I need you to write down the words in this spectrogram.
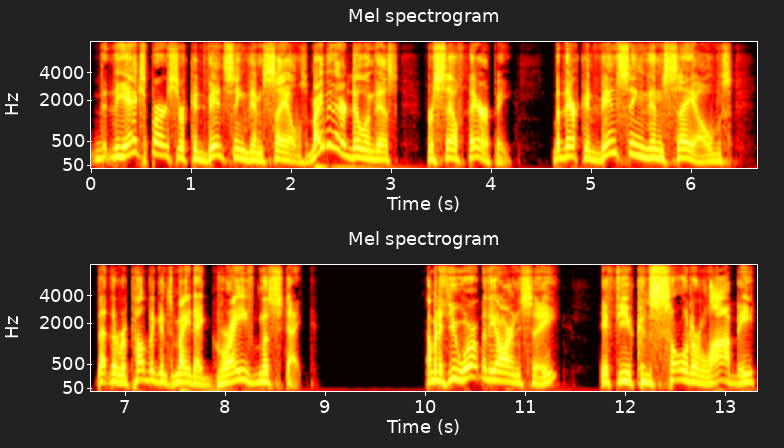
The, the experts are convincing themselves. Maybe they're doing this for self therapy, but they're convincing themselves that the Republicans made a grave mistake. I mean, if you work with the RNC, if you consult or lobby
